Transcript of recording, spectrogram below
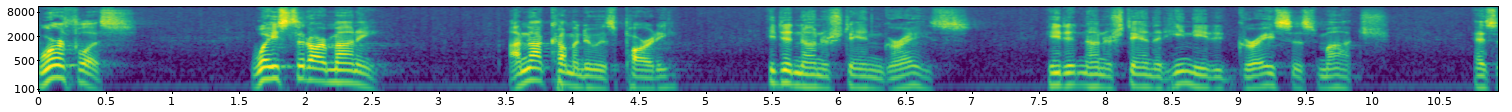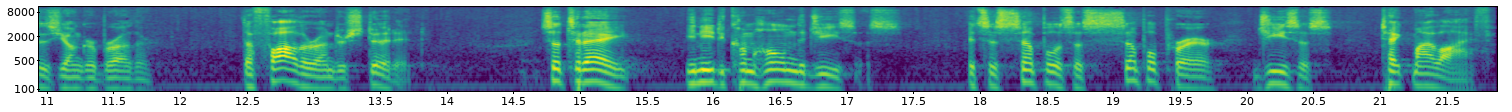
worthless, wasted our money. I'm not coming to his party. He didn't understand grace. He didn't understand that he needed grace as much as his younger brother. The father understood it. So today, you need to come home to Jesus. It's as simple as a simple prayer Jesus, take my life,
